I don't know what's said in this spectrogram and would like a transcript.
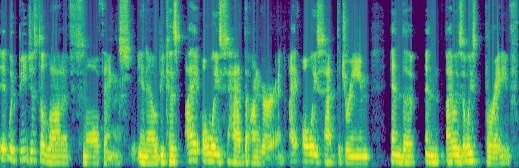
it would be just a lot of small things, you know, because I always had the hunger and I always had the dream and the and I was always brave,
